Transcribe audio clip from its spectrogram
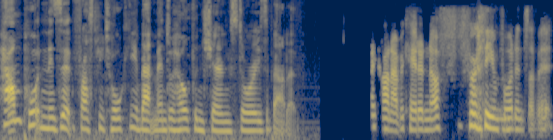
How important is it for us to be talking about mental health and sharing stories about it? I can't advocate enough for the mm. importance of it.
